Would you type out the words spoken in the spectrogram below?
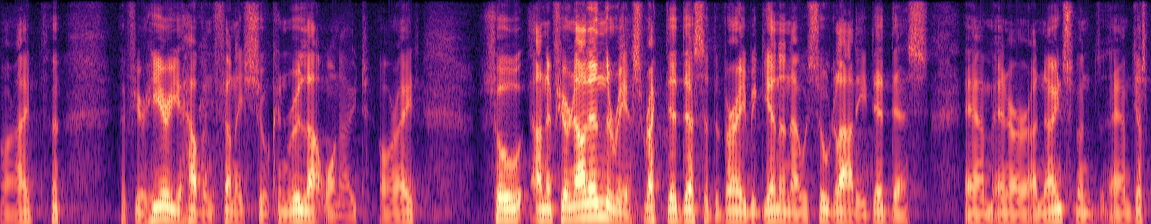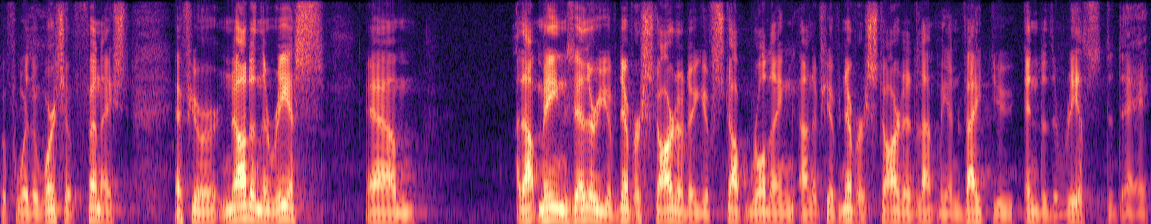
All right? if you're here, you haven't finished, so can rule that one out. All right? So, and if you're not in the race, Rick did this at the very beginning. I was so glad he did this um, in our announcement um, just before the worship finished. If you're not in the race, um, that means either you've never started or you've stopped running. And if you've never started, let me invite you into the race today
